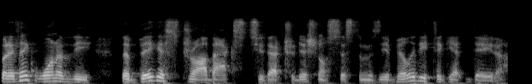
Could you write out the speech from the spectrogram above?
But I think one of the, the biggest drawbacks to that traditional system is the ability to get data.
